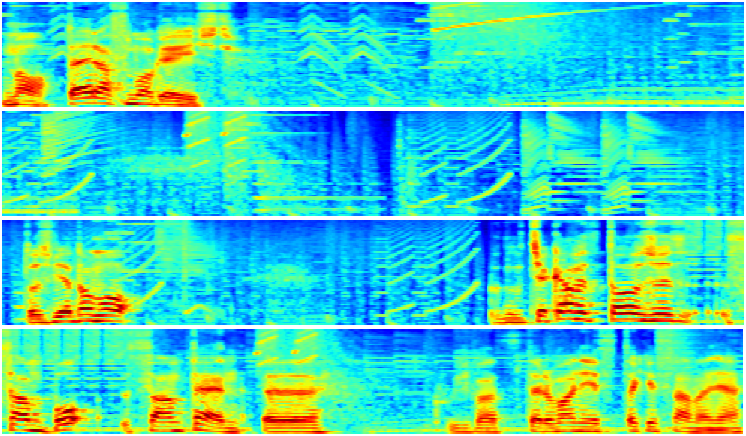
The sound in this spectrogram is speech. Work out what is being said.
No, teraz mogę iść. To już wiadomo. Ciekawe to, że sam bo. sam ten. E, kuźwa, sterowanie jest takie same, nie?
